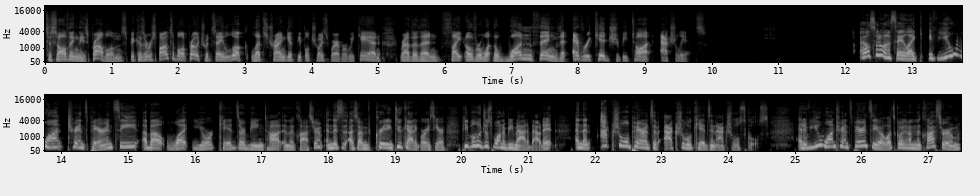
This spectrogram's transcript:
to solving these problems because a responsible approach would say look let's try and give people choice wherever we can rather than fight over what the one thing that every kid should be taught actually is I also want to say, like, if you want transparency about what your kids are being taught in the classroom, and this is so I'm creating two categories here people who just want to be mad about it, and then actual parents of actual kids in actual schools. And if you want transparency about what's going on in the classroom,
